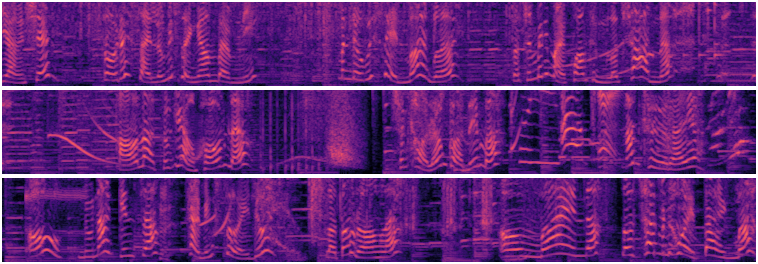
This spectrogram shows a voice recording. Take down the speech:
อย่างเช่นโรยด้วยสายลุงที่สวยงามแบบนี้ มันดูวิเศษมากเลย แต่ฉันไม่ได้หมายความถึงรสชาตินะ เอาล่ะทุกอย่างพร้อมแล้ว ฉันขอเริ่มก่อนได้ไหมะนั่นคืออะไรอะ โอ้ดูน่ากินจัง แถมยังสวยด้วย เราต้องลองแล้ว โอ้ไม่นะรสชาติมันห่วยแตกมาก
